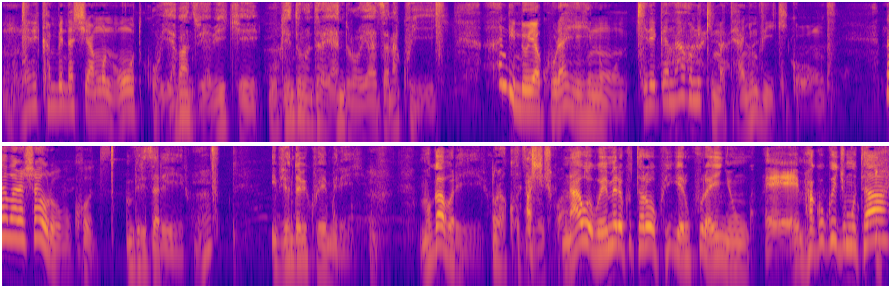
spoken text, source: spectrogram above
umuntu mbe ndashyiramo n'utwo uyabanza uyabike ugenda urondera ayandi uroyazana kwiye andi ndoyakura hehe none erega naho n'ikimata hanyumviye ikigongo n'abarashahura ubukozi mviriza rero hmm? ibyo ndabikwemereye hmm. mugabo rero nawe wemere ko utari ukwigera ukurayo inyungu eh, mpaka kwije umutaha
